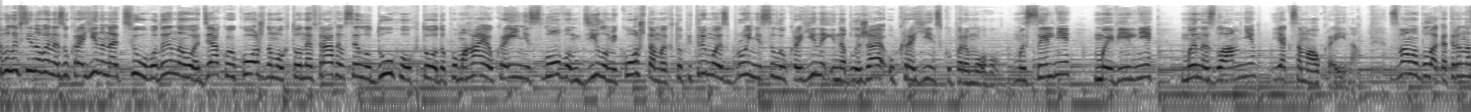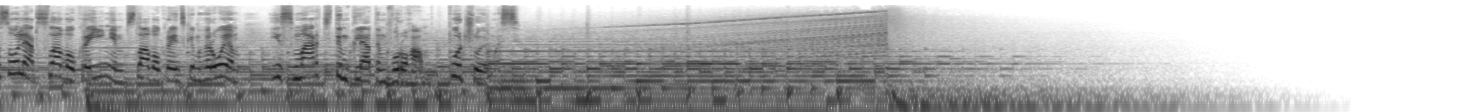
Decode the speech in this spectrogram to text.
Були всі новини з України на цю годину. Дякую кожному, хто не втратив силу духу, хто допомагає Україні словом, ділом і коштами, хто підтримує збройні сили України і наближає українську перемогу. Ми сильні, ми вільні, ми незламні, як сама Україна. З вами була Катерина Соляр. Слава Україні! Слава українським героям і смерть тим клятим ворогам. Почуємось.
